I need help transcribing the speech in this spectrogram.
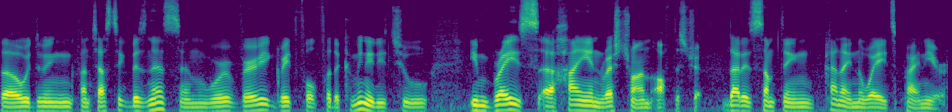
Uh, we're doing fantastic business, and we're very grateful for the community to embrace a high-end restaurant off the strip. That is something kind of in a way it's pioneer.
